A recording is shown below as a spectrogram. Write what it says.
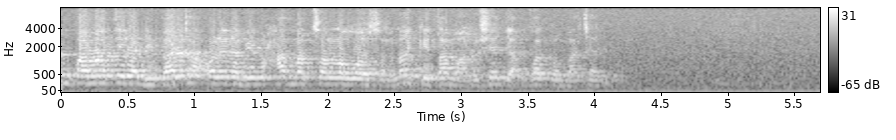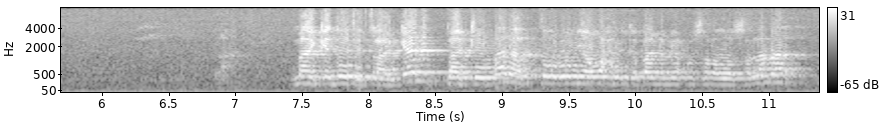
umpama tidak dibaca oleh Nabi Muhammad SAW kita manusia tidak kuat membacanya. Maka itu diterangkan bagaimana turunnya wahyu kepada Nabi Muhammad SAW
